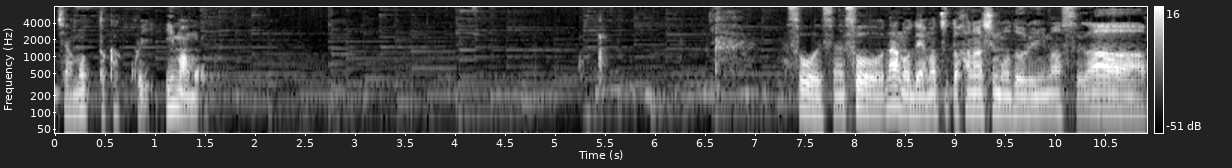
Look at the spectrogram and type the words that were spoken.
じゃあもっとかっこいい。今も。そうですね。そう。なので、まあ、ちょっと話戻りますが、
